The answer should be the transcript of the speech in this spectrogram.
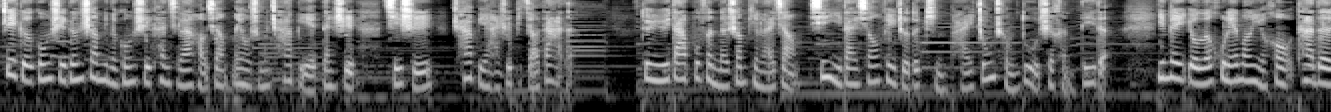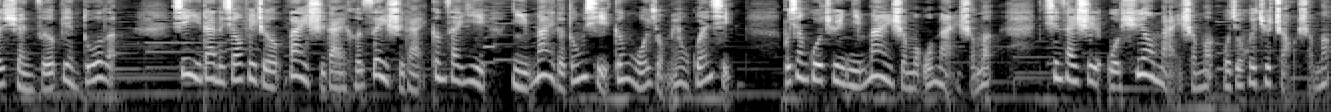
这个公式跟上面的公式看起来好像没有什么差别，但是其实差别还是比较大的。对于大部分的商品来讲，新一代消费者的品牌忠诚度是很低的，因为有了互联网以后，它的选择变多了。新一代的消费者 Y 时代和 Z 时代更在意你卖的东西跟我有没有关系，不像过去你卖什么我买什么，现在是我需要买什么我就会去找什么。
